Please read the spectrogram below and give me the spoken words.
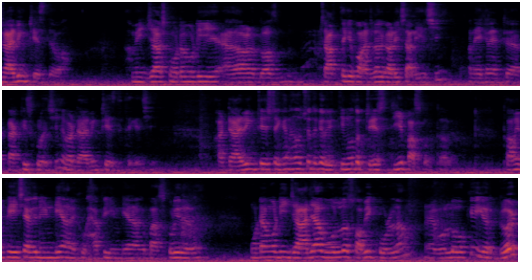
ড্রাইভিং টেস্ট দেওয়া। আমি জাস্ট মোটামুটি দশ, চার থেকে পাঁচবার গাড়ি চালিয়েছি। মানে এখানে প্র্যাকটিস করেছি, এবার ড্রাইভিং টেস্ট দিতে গেছি। আর ড্রাইভিং টেস্ট এখানে হচ্ছে তোকে রীতিমতো টেস্ট দিয়ে পাস করতে হবে। তো আমি পেয়েছি একজন ইন্ডিয়ান আমি খুব হ্যাপি ইন্ডিয়ান আমাকে পাস করিয়ে দেবে। মোটামুটি যা যা বলল সবই করলাম। বলল ওকে ইউ আর গুড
